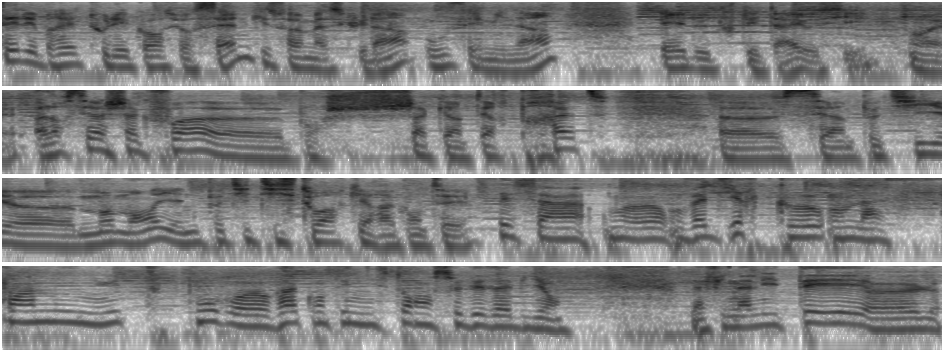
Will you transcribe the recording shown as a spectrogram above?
célébrer tous les corps sur scène, qu'ils soient masculins ou féminins, et de toutes les tailles aussi. Ouais. Alors c'est à chaque fois euh, pour chaque interprète, euh, c'est un petit euh, moment, il y a une petite histoire qui est racontée. C'est ça. Euh, On va dire qu'on a cinq minutes pour euh, raconter une histoire en se déshabillant. La finalité, euh, le-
